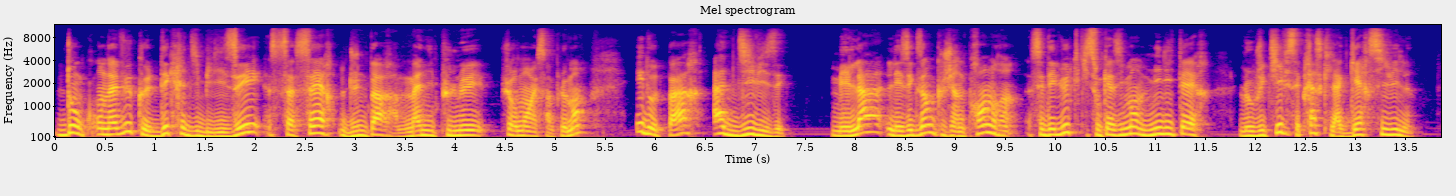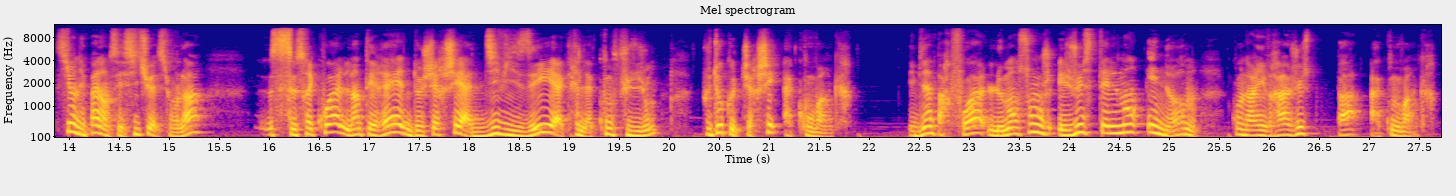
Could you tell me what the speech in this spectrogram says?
Donc on a vu que décrédibiliser, ça sert d'une part à manipuler purement et simplement, et d'autre part à diviser. Mais là, les exemples que je viens de prendre, c'est des luttes qui sont quasiment militaires. L'objectif, c'est presque la guerre civile. Si on n'est pas dans ces situations-là, ce serait quoi l'intérêt de chercher à diviser, à créer de la confusion, plutôt que de chercher à convaincre? Eh bien parfois, le mensonge est juste tellement énorme qu'on n'arrivera juste pas à convaincre.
